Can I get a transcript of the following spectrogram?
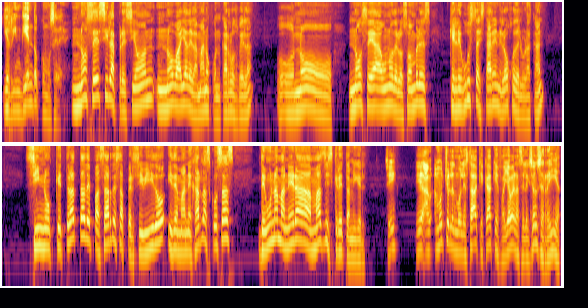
y rindiendo como se debe. No sé si la presión no vaya de la mano con Carlos Vela o no, no sea uno de los hombres que le gusta estar en el ojo del huracán, sino que trata de pasar desapercibido y de manejar las cosas de una manera más discreta, Miguel. Sí. Y a, a muchos les molestaba que cada que fallaba en la selección se reía.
